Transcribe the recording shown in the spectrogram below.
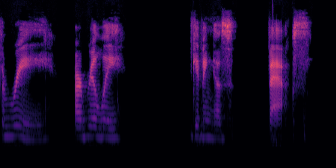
three are really giving us facts.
